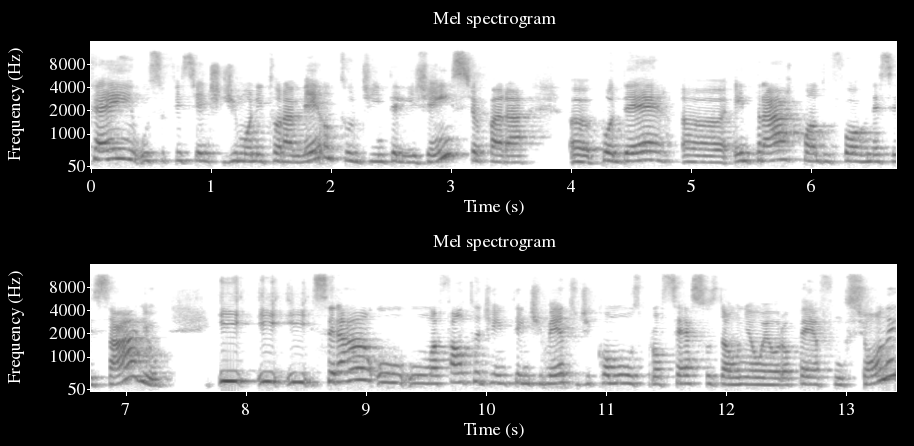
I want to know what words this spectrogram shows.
tem o suficiente de monitoramento, de inteligência para uh, poder entrar quando for necessário? E, e, e será um, uma falta de entendimento de como os processos da União Europeia funcionam?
